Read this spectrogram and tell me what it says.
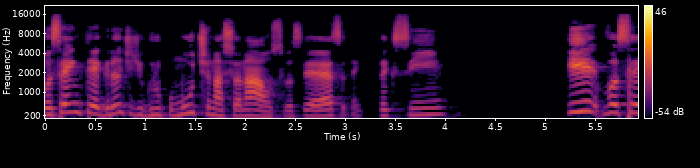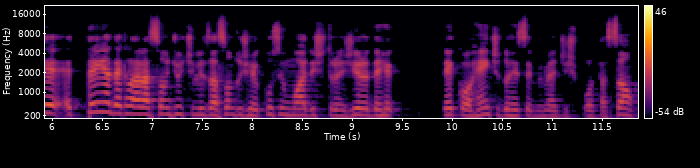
Você é integrante de grupo multinacional? Se você é, você tem que dizer que sim. E você eh, tem a declaração de utilização dos recursos em moeda estrangeira decorrente do recebimento de exportação.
